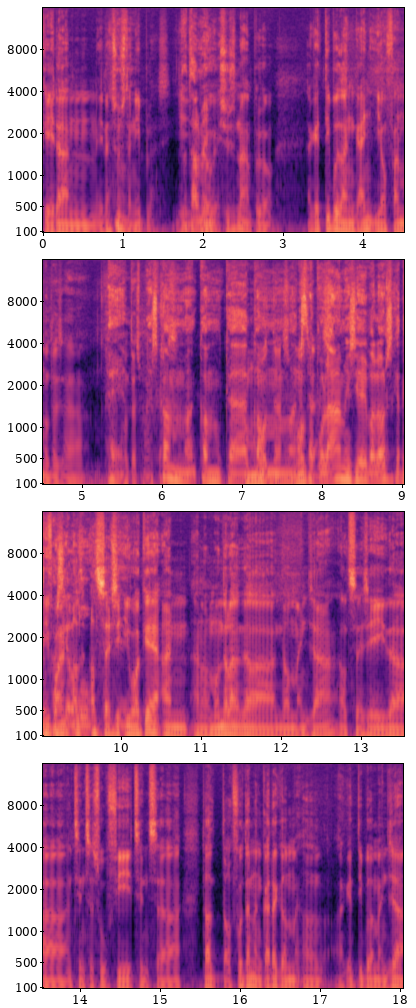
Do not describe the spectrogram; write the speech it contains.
que eren, eren sostenibles. I, Totalment. Però, això és una, però aquest tipus d'engany ja ho fan moltes, uh, Eh, moltes marques. és com, com, que, Com com, moltes, moltes. extrapolar la missió i valors que t'ho Igual, faci el, algú. el segell, sí. igual que en, en el món de la, de, del menjar, el segell de, sense sulfit, sense... Te'l te foten encara que el, el, aquest tipus de menjar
